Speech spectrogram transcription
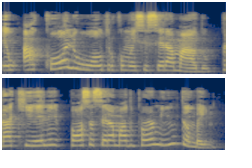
Eu acolho o outro como esse ser amado, para que ele possa ser amado por mim também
